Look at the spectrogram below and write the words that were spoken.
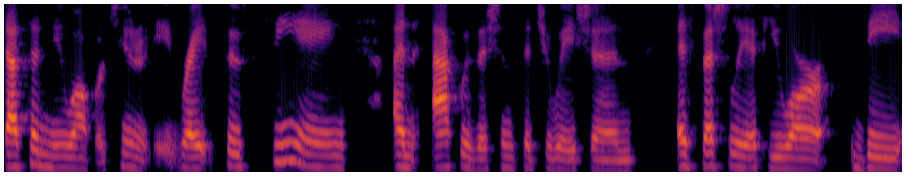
that's a new opportunity right so seeing an acquisition situation, especially if you are the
